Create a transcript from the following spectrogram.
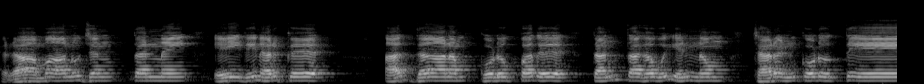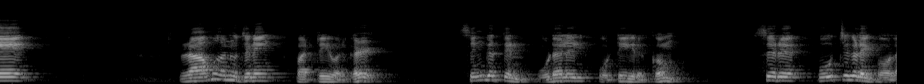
ராமானுஜன் தன்னை எய்தினர்க்கு. அத்தானம் கொடுப்பது தன் தகவு என்னும் சரண் கொடுத்தே. ராமானுஜனை பற்றியவர்கள் சிங்கத்தின் உடலில் ஒட்டியிருக்கும் சிறு பூச்சிகளைப் போல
